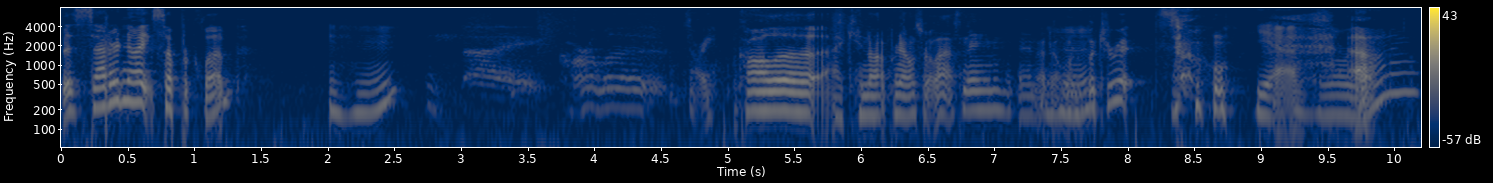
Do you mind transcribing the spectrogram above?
the Saturday Night Supper Club. Mm-hmm. Sorry, Carla. I cannot pronounce her last name, and I don't want to butcher it. So Yeah, Loreno,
